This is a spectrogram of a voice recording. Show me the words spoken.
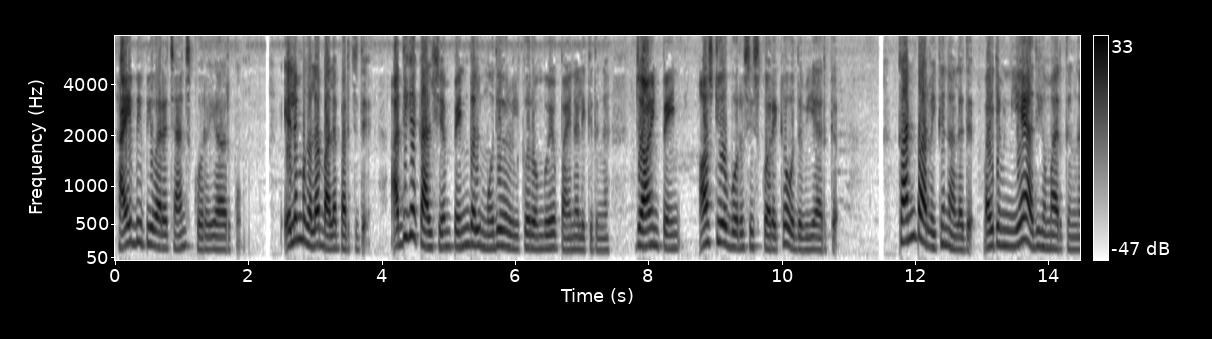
ஹை பிபி வர சான்ஸ் குறையா இருக்கும். எலும்புகளை பலப்படுத்துது. அதிக கால்சியம் பெண்கள் முதியவர்களுக்கு ரொம்பவே பயனளிக்குதுங்க. ஜாயிண்ட் பெயின் ஆஸ்டியோபோரோசிஸ் குறைக்க உதவியாக இருக்கு. கண் பார்வைக்கு நல்லது. வைட்டமின் ஏ அதிகமாக இருக்குங்க.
